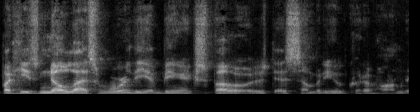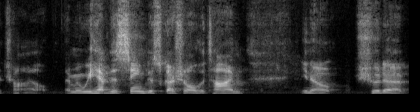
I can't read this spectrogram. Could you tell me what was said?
But he's no less worthy of being exposed as somebody who could have harmed a child. I mean, we have the same discussion all the time. You know, should a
